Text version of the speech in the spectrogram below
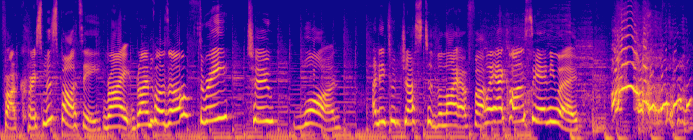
for our Christmas party. Right, blindfolds off. Three, two, one. I need to adjust to the light at first. Wait, I can't see anyway. Oh!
